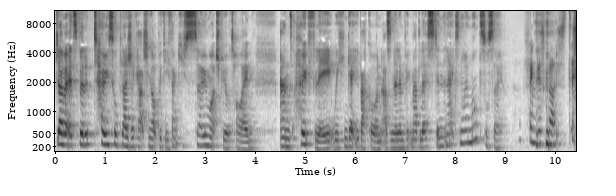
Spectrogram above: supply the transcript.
Jemma, it's been a total pleasure catching up with you. Thank you so much for your time. And hopefully, we can get you back on as an Olympic medalist in the next nine months or so. Fingers crossed.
